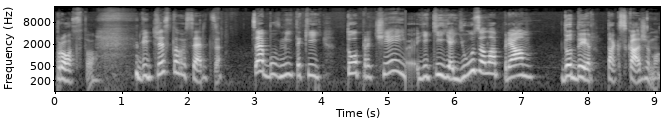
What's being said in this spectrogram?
просто від чистого серця. Це був мій такий топ речей, які я юзала прям до дир, так скажемо.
